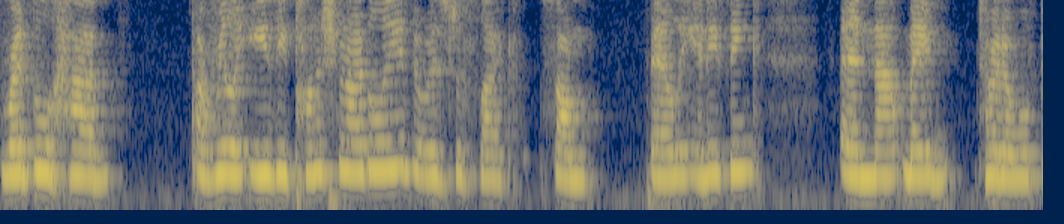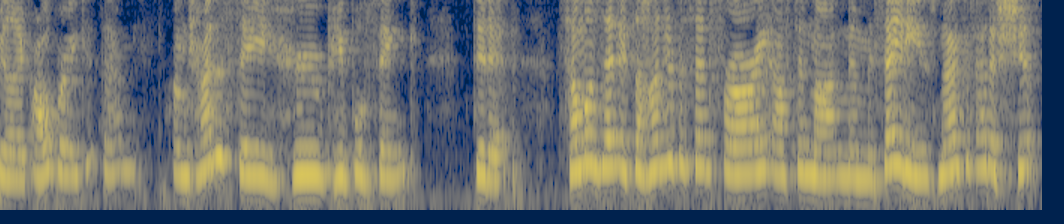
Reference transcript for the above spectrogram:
Red Bull had a really easy punishment, I believe. It was just like some barely anything. And that made Toto Wolff be like, I'll break it then. I'm trying to see who people think did it. Someone said it's 100% Ferrari, Aston Martin, and Mercedes. Merc have had a shit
